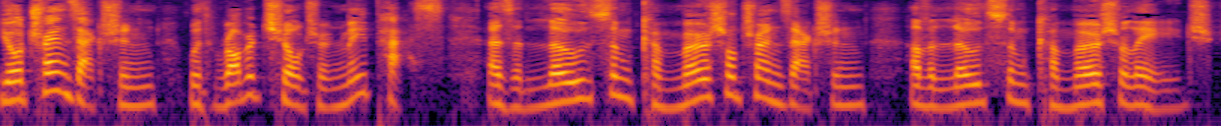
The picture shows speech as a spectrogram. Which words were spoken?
Your transaction with Robert Chiltern may pass as a loathsome commercial transaction of a loathsome commercial age,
